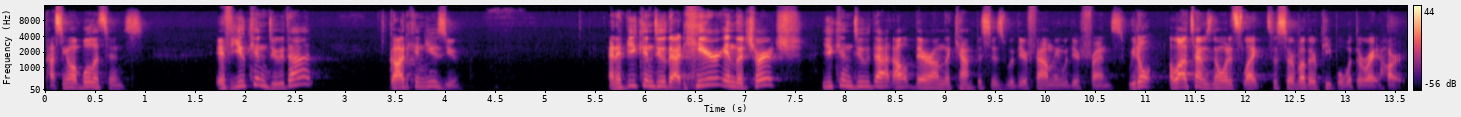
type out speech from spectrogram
passing out bulletins. If you can do that, God can use you. And if you can do that here in the church, you can do that out there on the campuses with your family, with your friends. We don't a lot of times know what it's like to serve other people with the right heart.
